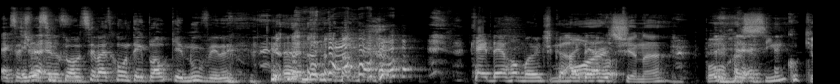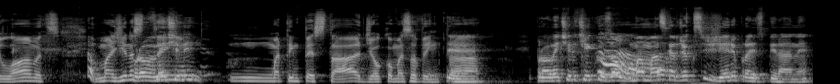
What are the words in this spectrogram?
É que se você tiver 5 km, você vai contemplar o quê? Nuvem, né? É. que a ideia romântica. Morte, ideia... né? Porra, 5 km. Imagina se tem ele... uma tempestade ou começa a ventar. Provavelmente ele tinha que usar não, alguma máscara de oxigênio para respirar, né?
